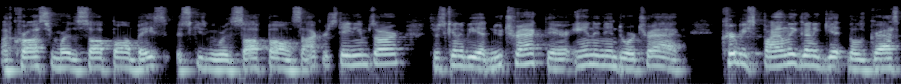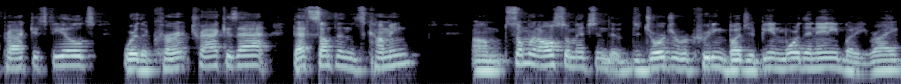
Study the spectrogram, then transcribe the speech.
across from where the softball and base, excuse me, where the softball and soccer stadiums are. There's going to be a new track there and an indoor track. Kirby's finally going to get those grass practice fields where the current track is at. That's something that's coming. Um, someone also mentioned the, the Georgia recruiting budget being more than anybody, right?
